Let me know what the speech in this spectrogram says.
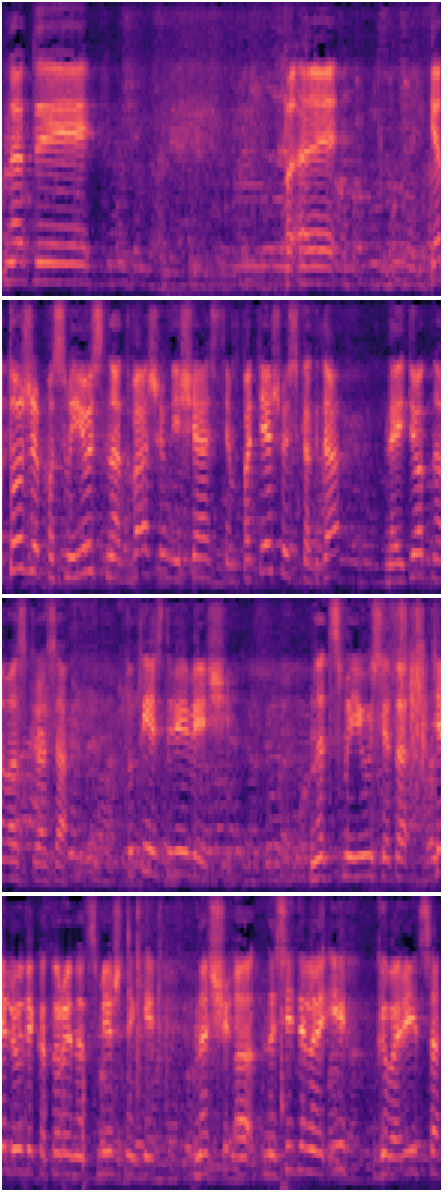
над э, э, я тоже посмеюсь над вашим несчастьем, потешусь, когда найдет на вас гроза. Тут есть две вещи. Надсмеюсь, это те люди, которые надсмешники, а, относительно их говорится,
